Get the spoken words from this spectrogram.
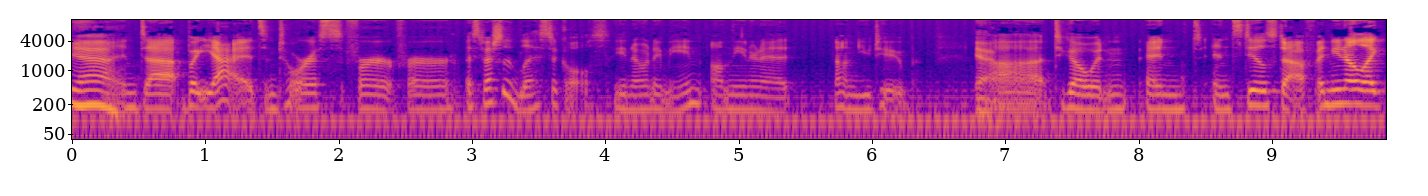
Yeah. and uh, but yeah, it's notorious for for especially listicles. You know what I mean on the internet on YouTube. Yeah. Uh, to go and and and steal stuff, and you know like.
